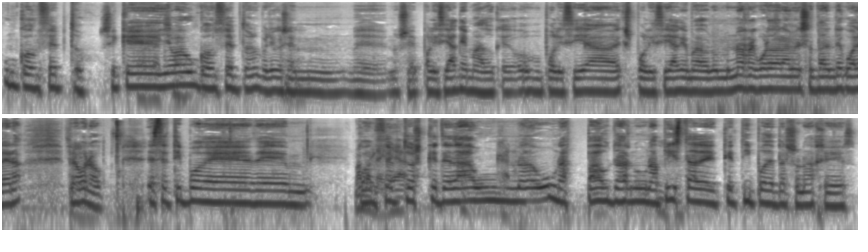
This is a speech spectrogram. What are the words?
un, concepto. Sí que lleva un concepto, ¿no? Pues yo que sé, eh, no sé, policía quemado, que, o policía, ex policía quemado, no, no recuerdo ahora exactamente cuál era. Pero bueno, este tipo de, de Vamos, conceptos que te da una, claro. unas pautas, ¿no? una pista de qué tipo de personaje es.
